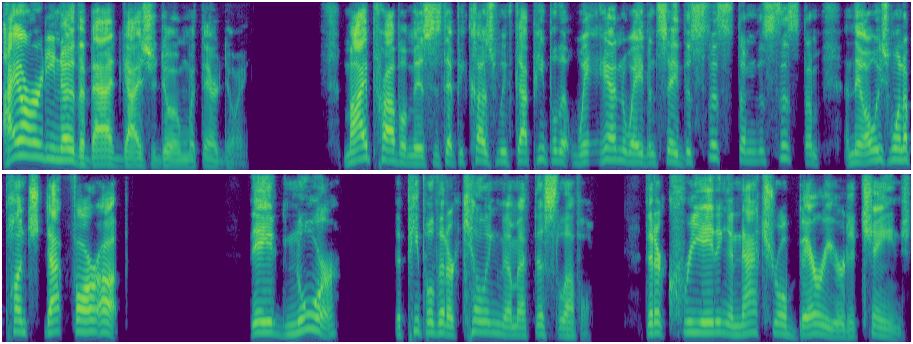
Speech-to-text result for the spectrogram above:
I already know the bad guys are doing what they're doing. My problem is, is that because we've got people that hand wave and say the system, the system, and they always want to punch that far up, they ignore the people that are killing them at this level, that are creating a natural barrier to change,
